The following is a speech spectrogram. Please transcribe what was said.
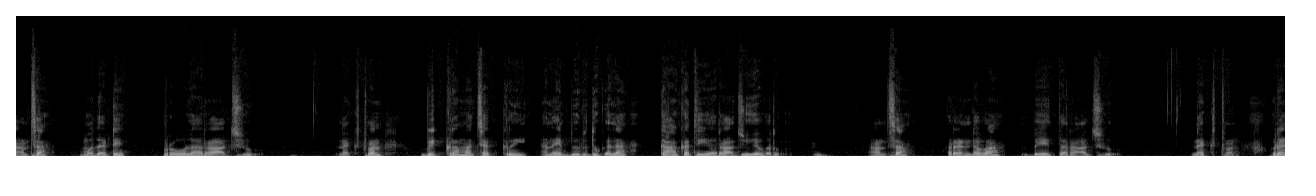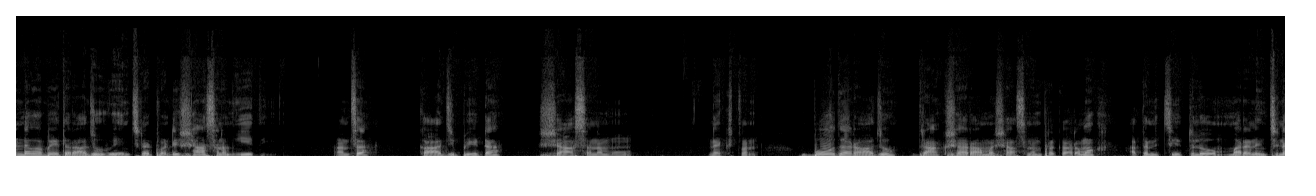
ఆన్సర్ మొదటి ప్రోళరాజు నెక్స్ట్ వన్ విక్రమ చక్రి అనే బిరుదు గల కాకతీయ రాజు ఎవరు? ఆన్సర్ రెండవ బేతరాజు. నెక్స్ట్ వన్ రెండవ బేతరాజు వేయించినటువంటి శాసనం ఏది? ఆన్సర్ కాజిపేట శాసనము. నెక్స్ట్ వన్ బోధరాజు ద్రాక్షారామ శాసనం ప్రకారము అతని చేతిలో మరణించిన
